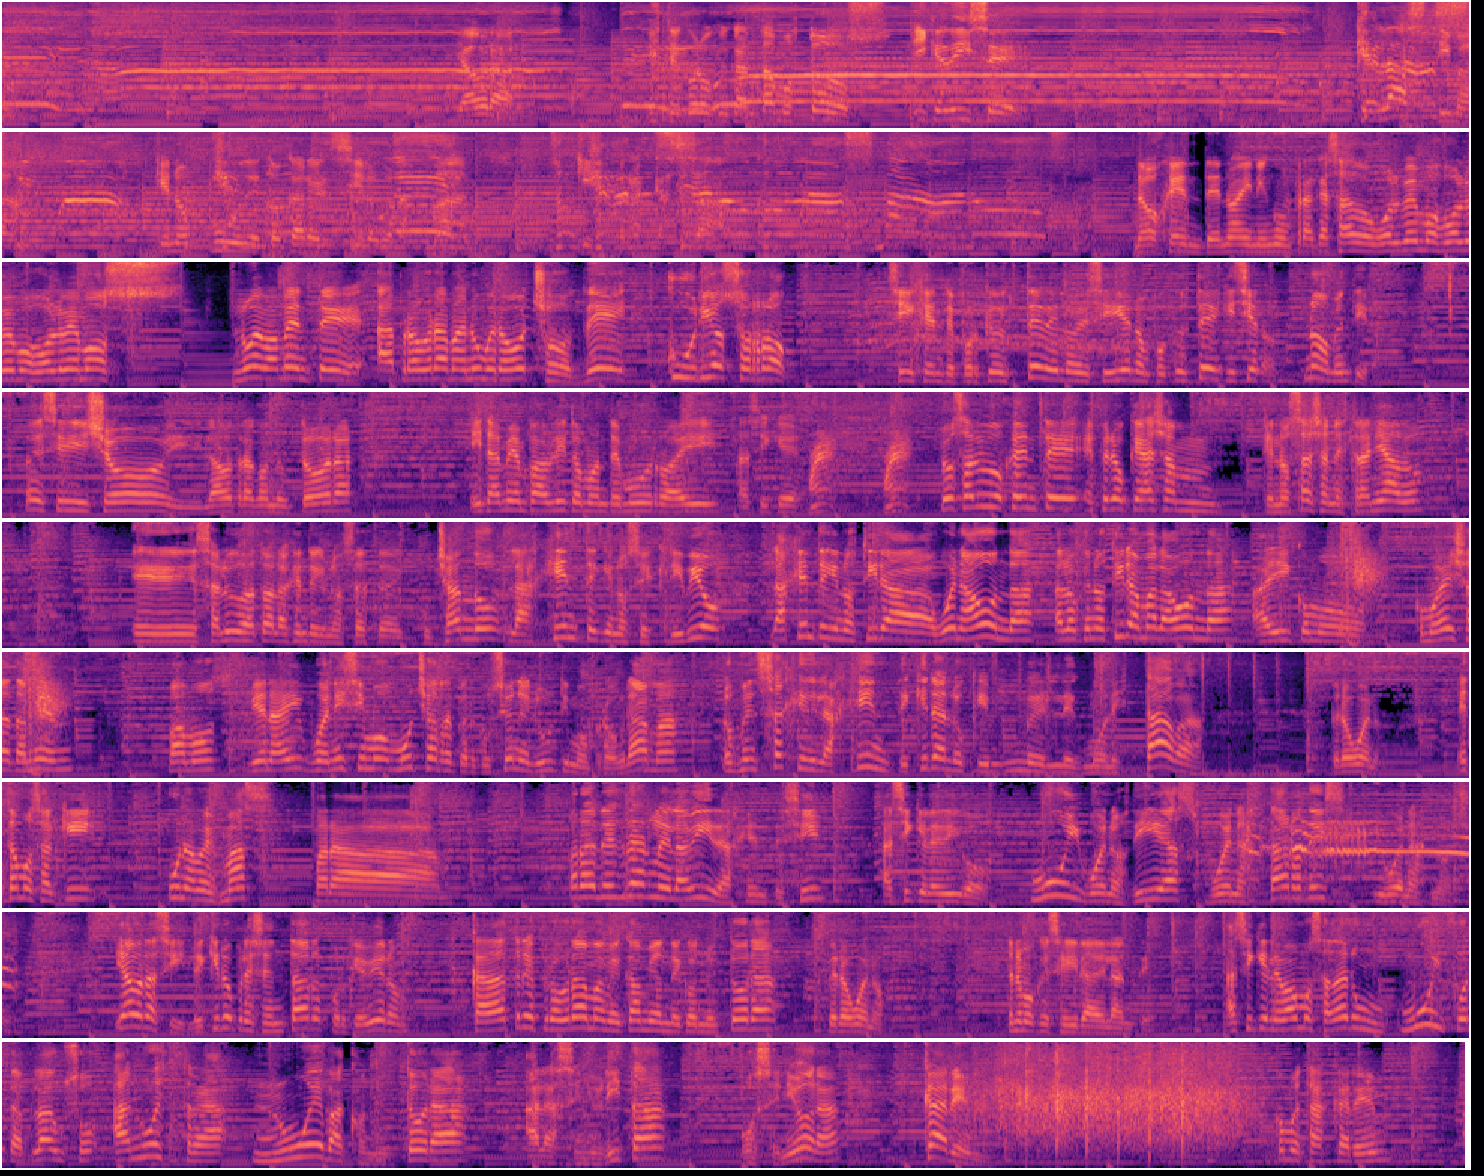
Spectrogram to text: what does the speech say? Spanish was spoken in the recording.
Y ahora, este coro que cantamos todos y que dice, qué lástima que no pude tocar el cielo con las manos, qué fracasado. No, gente, no hay ningún fracasado. Volvemos, volvemos, volvemos nuevamente al programa número 8 de Curioso Rock. Sí, gente, porque ustedes lo decidieron, porque ustedes quisieron. No, mentira. Lo decidí yo y la otra conductora. Y también Pablito Montemurro ahí. Así que los saludo, gente. Espero que hayan, que nos hayan extrañado. Eh, saludo a toda la gente que nos está escuchando, la gente que nos escribió, la gente que nos tira buena onda, a los que nos tira mala onda, ahí como, como ella también. Vamos, bien ahí, buenísimo, mucha repercusión el último programa, los mensajes de la gente, que era lo que me le molestaba. Pero bueno, estamos aquí una vez más para, para alegrarle la vida, gente, ¿sí? Así que le digo, muy buenos días, buenas tardes y buenas noches. Y ahora sí, le quiero presentar porque vieron, cada tres programas me cambian de conductora, pero bueno, tenemos que seguir adelante. Así que le vamos a dar un muy fuerte aplauso a nuestra nueva conductora, a la señorita o señora Karen. ¿Cómo estás, Karen?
